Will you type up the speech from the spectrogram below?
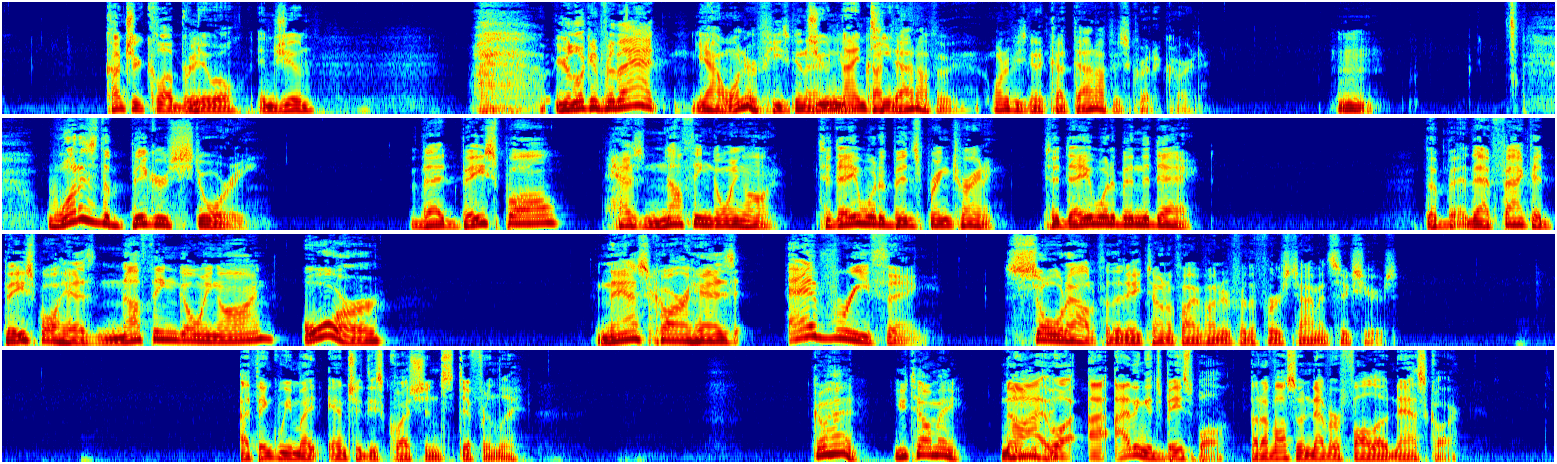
Country club renewal in June. You're looking for that? Yeah, I wonder if he's going to June cut that off of. I wonder if he's going to cut that off his credit card. Hmm. What is the bigger story? That baseball has nothing going on. Today would have been spring training. Today would have been the day. The that fact that baseball has nothing going on, or NASCAR has everything sold out for the Daytona 500 for the first time in six years. I think we might answer these questions differently. Go ahead. You tell me. No, What do you I, think? well, I, I think it's baseball, but I've also never followed NASCAR.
